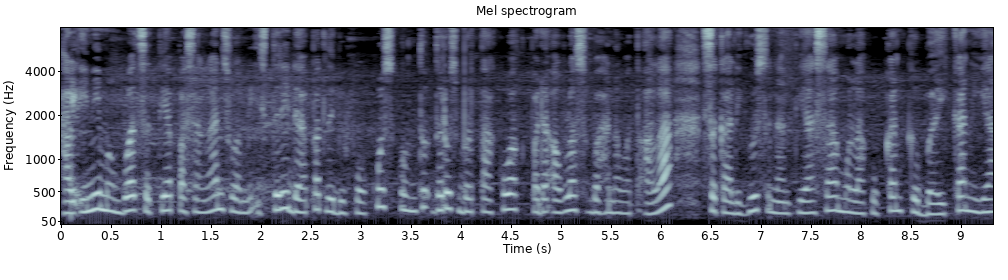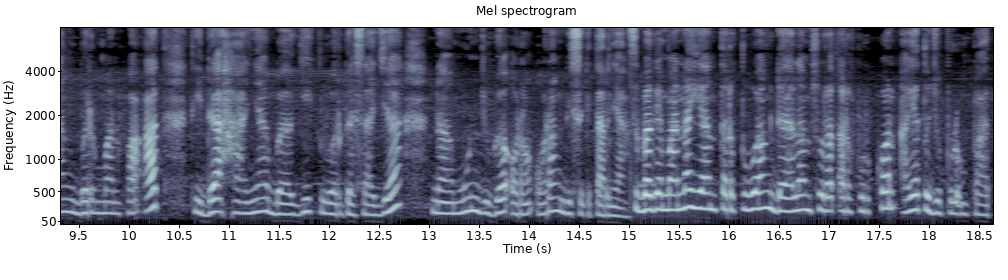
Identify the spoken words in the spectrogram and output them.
Hal ini membuat setiap pasangan suami istri dapat lebih fokus untuk terus bertakwa kepada Allah Subhanahu wa taala sekaligus senantiasa melakukan kebaikan yang bermanfaat tidak hanya bagi keluarga saja namun juga orang-orang di sekitarnya. Sebagaimana yang tertuang dalam surat Al-Furqan ayat 74.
